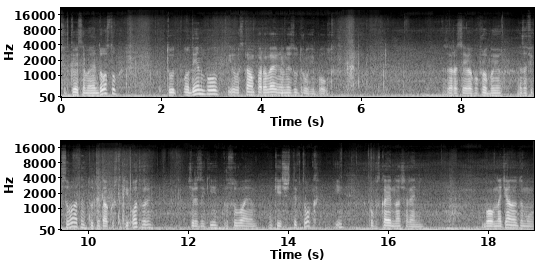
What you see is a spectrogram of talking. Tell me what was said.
Ось відкрився в мене доступ. Тут один болт і ось там паралельно внизу другий болт. Зараз я його попробую зафіксувати. Тут є також такі отвори, через які просуваємо якийсь штифток і попускаємо наш ремінь. Бо в натягнутому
